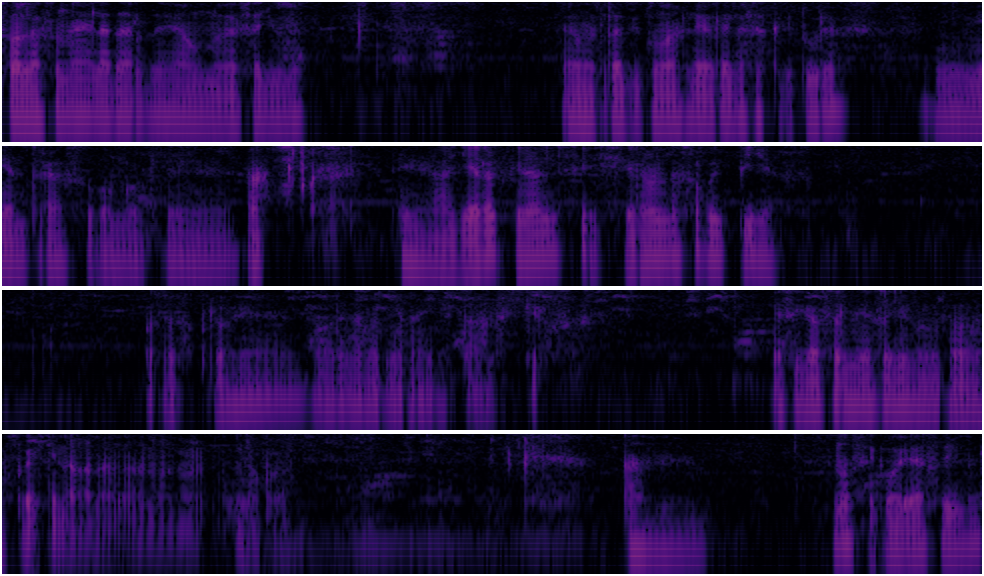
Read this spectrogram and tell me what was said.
son las una de la tarde, aún no desayuno. En un ratito más leeré las escrituras. Y mientras supongo que. Ah, eh, ayer al final se hicieron las sopaipillas. Pero las probé ahora en la mañana y estaban asquerosas. Ese iba a ser mi desayuno, pero después dije, no, no, no, no, no, no puedo. No sé qué voy a desayunar.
